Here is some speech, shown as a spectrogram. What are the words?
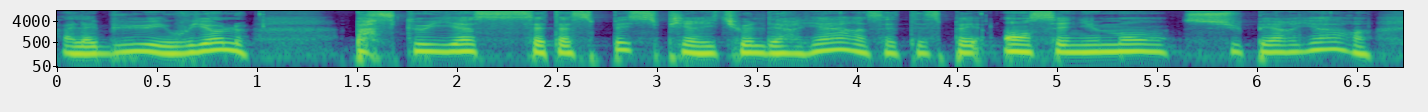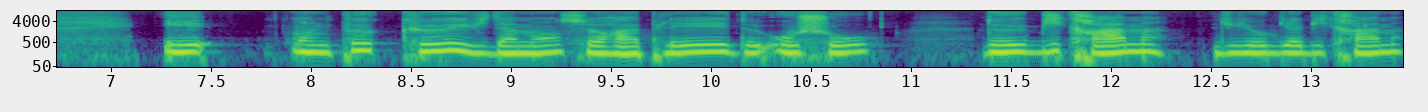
à l'abus et au viol, parce qu'il y a cet aspect spirituel derrière, cet aspect enseignement supérieur. Et on ne peut que évidemment se rappeler de Osho, de Bikram, du yoga Bikram,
